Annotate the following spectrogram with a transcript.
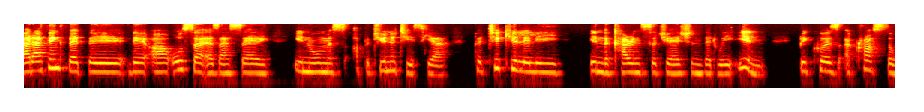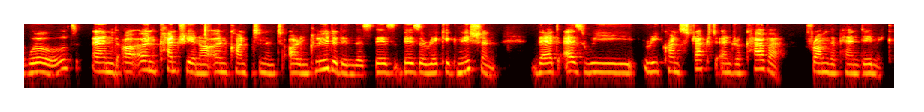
But I think that there there are also, as I say, enormous opportunities here, particularly in the current situation that we're in, because across the world and our own country and our own continent are included in this, there's, there's a recognition that as we reconstruct and recover from the pandemic,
